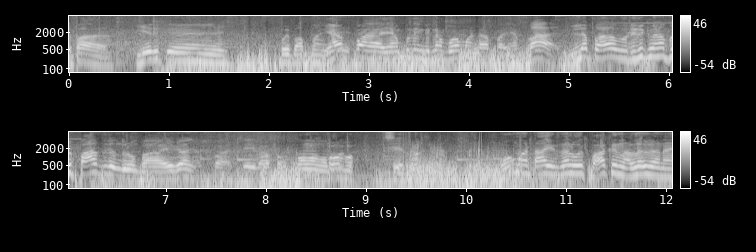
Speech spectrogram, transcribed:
எப்பா எதுக்கு போய் பாப்பமா ஏன்ப்பா என் பிள்ளை இங்கிட்ட போக மாட்டாப்பா ஏன் பா இல்லப்பா ஒரு இதுக்கு வேணா போய் பார்த்துட்டு வந்துருவோம்ப்பா எதுக்கா சரி வாப்பா போமா போ, போமா போ. சரி போக மாட்டான் இருந்தாலும் போய் பார்க்க நல்லது தானே.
